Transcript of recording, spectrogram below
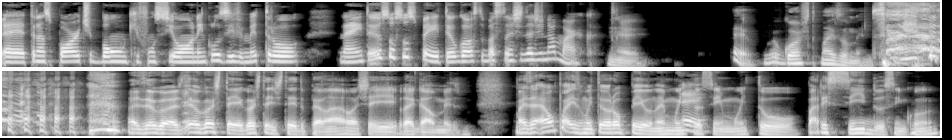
é, transporte bom que funciona, inclusive metrô. Né? Então eu sou suspeita, eu gosto bastante da Dinamarca. É. É, eu gosto mais ou menos. Mas eu gosto, eu gostei, eu gostei de ter ido pra lá, eu achei legal mesmo. Mas é, é um país muito europeu, né? Muito é. assim, muito parecido assim com.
